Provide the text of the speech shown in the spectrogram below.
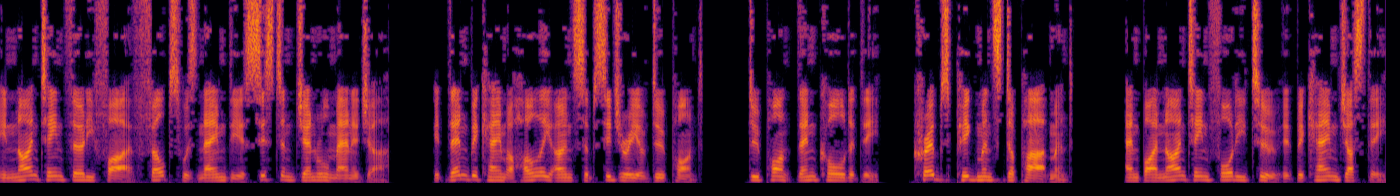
In 1935 Phelps was named the Assistant General Manager. It then became a wholly owned subsidiary of DuPont. DuPont then called it the Krebs Pigments Department, and by 1942 it became just the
